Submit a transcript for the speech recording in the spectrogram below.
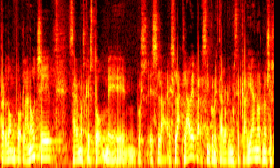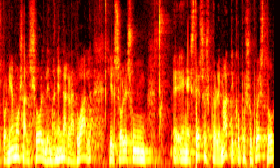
perdón, por la noche. Sabemos que esto eh, pues es, la, es clave para sincronizar los ritmos circadianos. Nos exponíamos al sol de manera gradual y el sol es un en exceso es problemático, por supuesto,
